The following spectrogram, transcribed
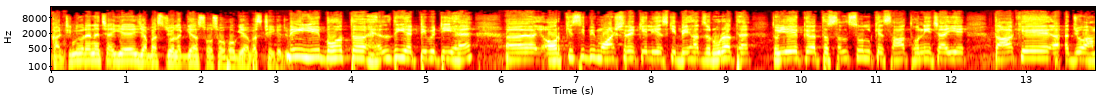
کنٹینیو رہنا چاہیے یا بس جو لگ گیا سو سو ہو گیا بس ٹھیک ہے نہیں یہ بہت ہیلدی ایکٹیویٹی ہے اور کسی بھی معاشرے کے لیے اس کی بے حد ضرورت ہے۔ تو یہ ایک تسلسل کے ساتھ ہونی چاہیے تاکہ جو ہم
